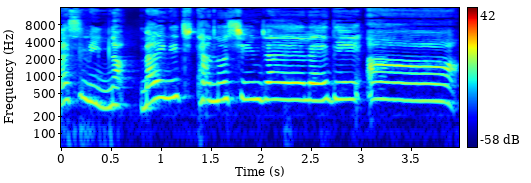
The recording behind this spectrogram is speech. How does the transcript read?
マスミンの毎日楽しんじゃえレディオ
